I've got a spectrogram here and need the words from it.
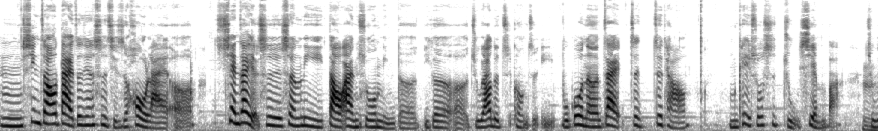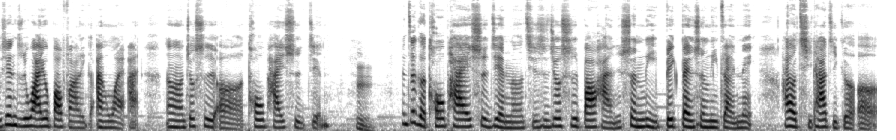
嗯，性招待这件事其实后来呃，现在也是胜利到案说明的一个呃主要的指控之一。不过呢，在这这条我们可以说是主线吧，主线之外又爆发了一个案外案，嗯、呃，就是呃偷拍事件。嗯，那这个偷拍事件呢，其实就是包含胜利 Big Bang 胜利在内，还有其他几个呃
